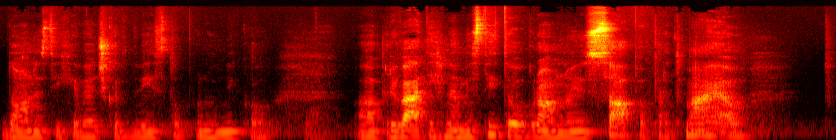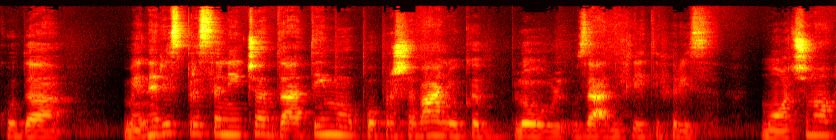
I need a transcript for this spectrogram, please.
danes jih je več kot 200 ponudnikov uh, privatnih namestitev, ogromno je sob, apartmajev. Tako da me res preseneča, da temu popraševanju, ki je bilo v zadnjih letih res močno,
